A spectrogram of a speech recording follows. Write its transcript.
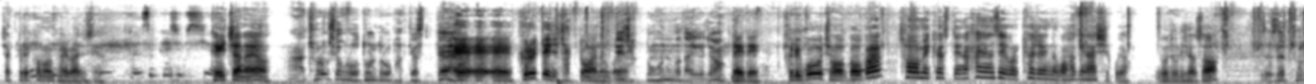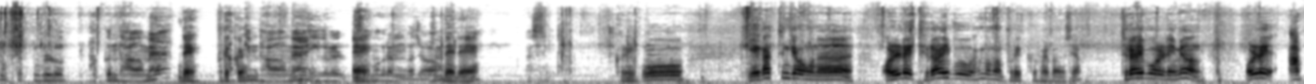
자, 브레이크 한번 밟아주세요. 변속하십시오. 돼 있잖아요. 아, 초록색으로 오토홀드로 바뀌었을 예, 때? 예, 예. 그럴 때 이제 작동하는 그때 거예요. 작동하는 거다 이거죠? 네네. 그리고 저거가 처음에 켰을 때는 하얀색으로 켜져 있는 거 확인하시고요. 이거 누르셔서. 그래서 초록색 불로 바꾼 다음에 네. 브레이크. 바뀐 다음에 이거를 네. 넘어가라는 거죠. 네네. 맞습니다. 그리고 얘 같은 경우는 원래 드라이브 한 번만 브레이크 밟아주세요. 드라이브 올리면 원래 앞,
